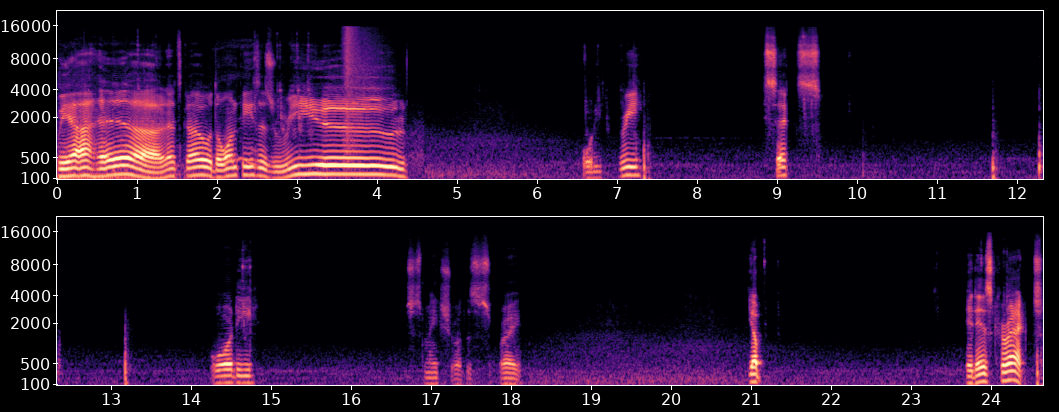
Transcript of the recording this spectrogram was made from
We are here. Let's go. The One Piece is real. 43. 6. 40. Just make sure this is right. Yep. It is correct.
